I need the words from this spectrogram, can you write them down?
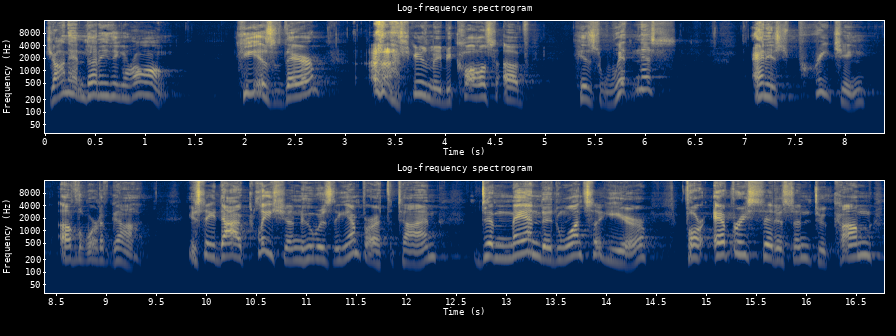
John hadn't done anything wrong. He is there, excuse me, because of his witness and his preaching of the Word of God. You see, Diocletian, who was the emperor at the time, demanded once a year for every citizen to come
